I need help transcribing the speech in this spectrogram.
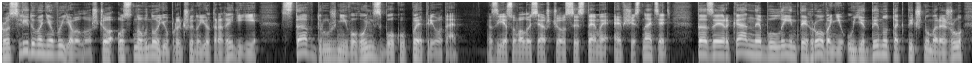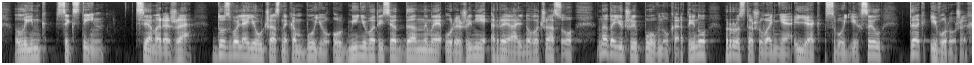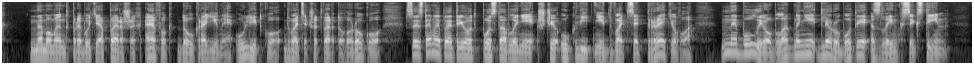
Розслідування виявило, що основною причиною трагедії став дружній вогонь з боку Петріота. З'ясувалося, що системи F-16 та ЗРК не були інтегровані у єдину тактичну мережу Link 16. Ця мережа дозволяє учасникам бою обмінюватися даними у режимі реального часу, надаючи повну картину розташування як своїх сил, так і ворожих. На момент прибуття перших ефок до України улітку 24-го року системи Петріот, поставлені ще у квітні 23-го, не були обладнані для роботи з Link 16.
